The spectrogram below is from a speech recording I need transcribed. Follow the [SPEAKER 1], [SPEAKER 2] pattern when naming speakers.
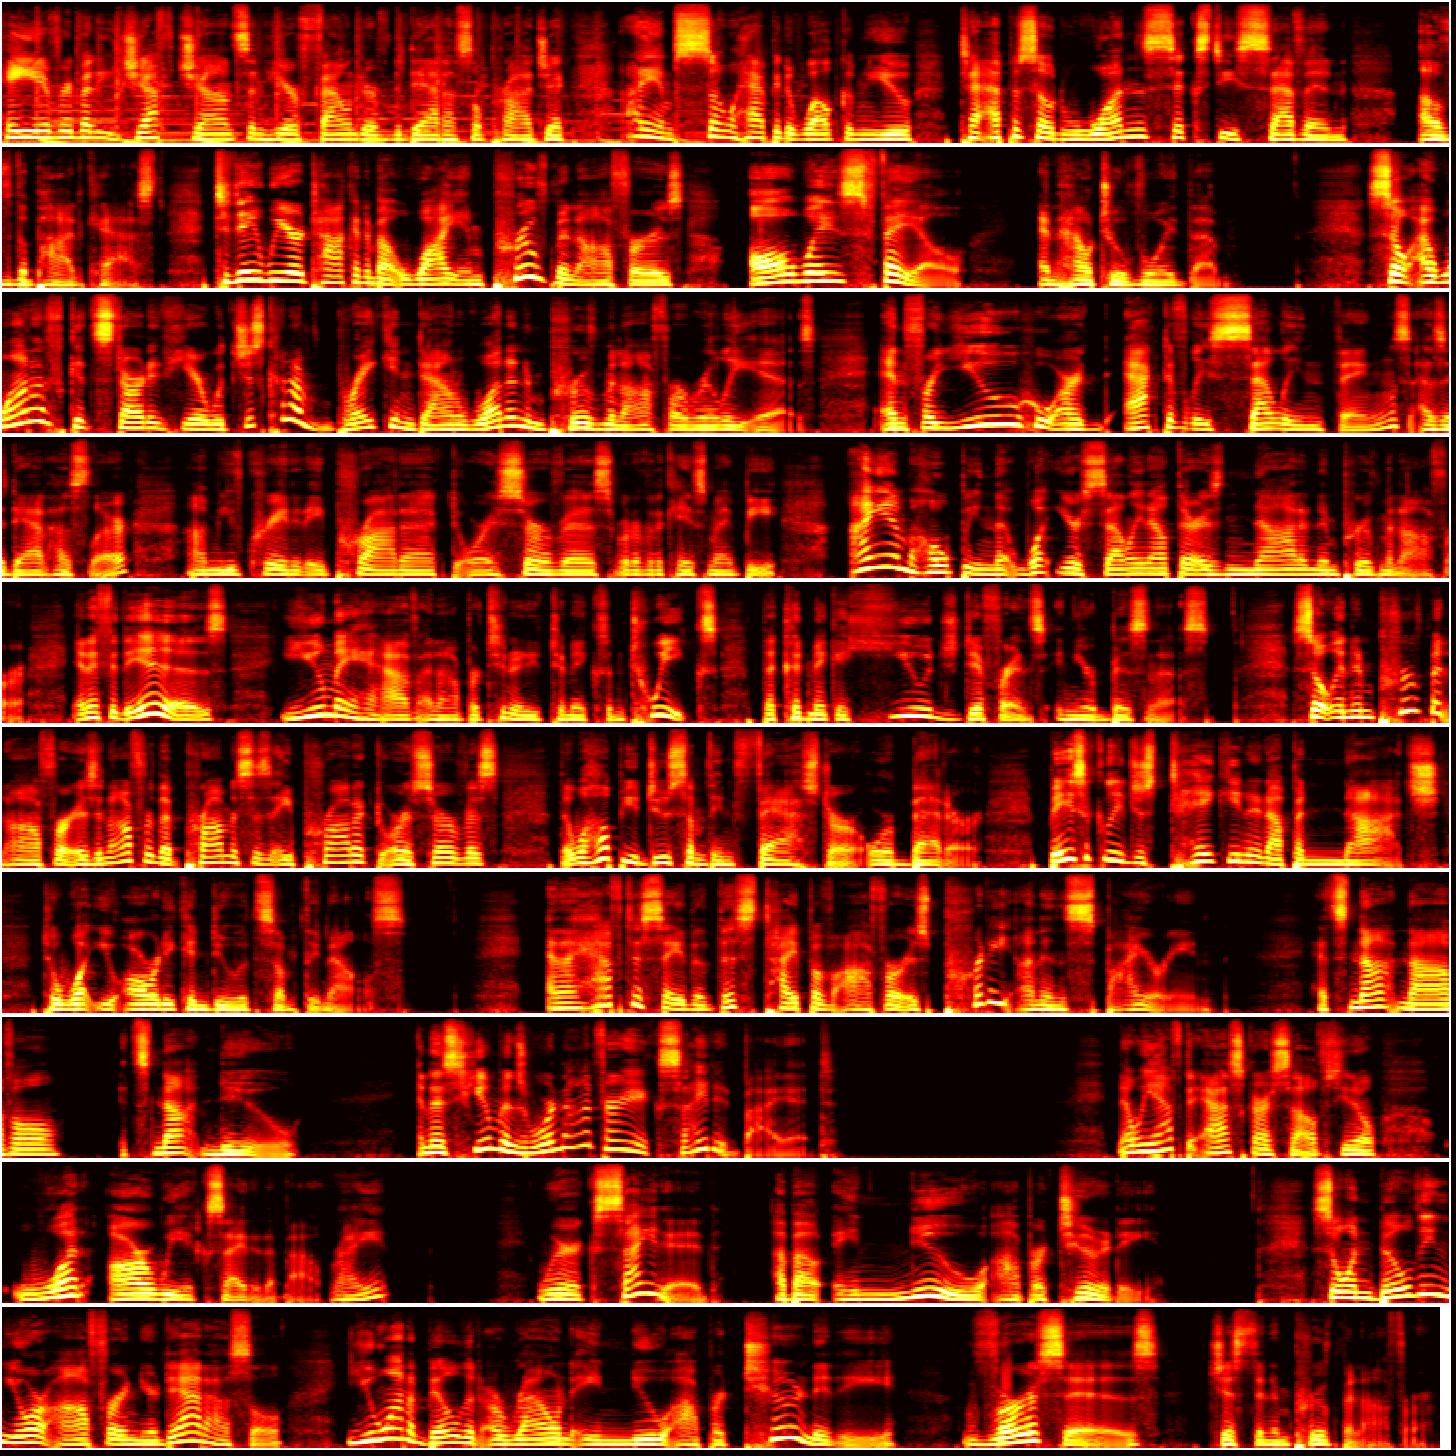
[SPEAKER 1] Hey everybody, Jeff Johnson here, founder of the Dad Hustle Project. I am so happy to welcome you to episode 167 of the podcast. Today we are talking about why improvement offers always fail and how to avoid them. So, I want to get started here with just kind of breaking down what an improvement offer really is. And for you who are actively selling things as a dad hustler, um, you've created a product or a service, whatever the case might be. I am hoping that what you're selling out there is not an improvement offer. And if it is, you may have an opportunity to make some tweaks that could make a huge difference in your business. So, an improvement offer is an offer that promises a product or a service that will help you do something faster or better. Basically, just taking it up a notch to what you already can do with something else. And I have to say that this type of offer is pretty uninspiring. It's not novel, it's not new, and as humans, we're not very excited by it. Now we have to ask ourselves, you know, what are we excited about, right? We're excited about a new opportunity. So, when building your offer in your dad hustle, you want to build it around a new opportunity versus just an improvement offer.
